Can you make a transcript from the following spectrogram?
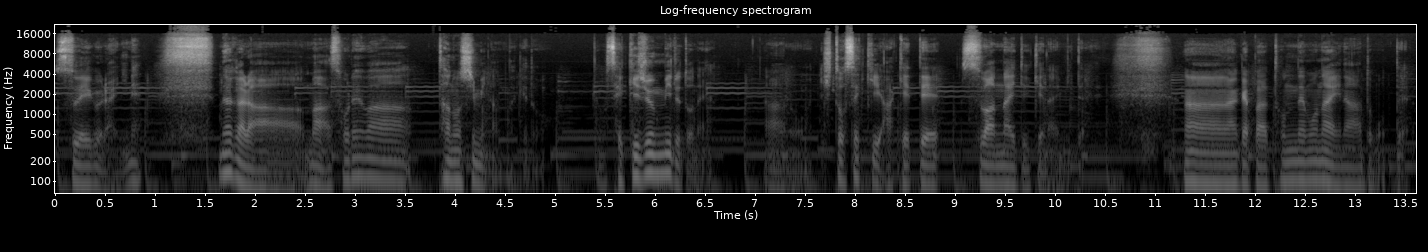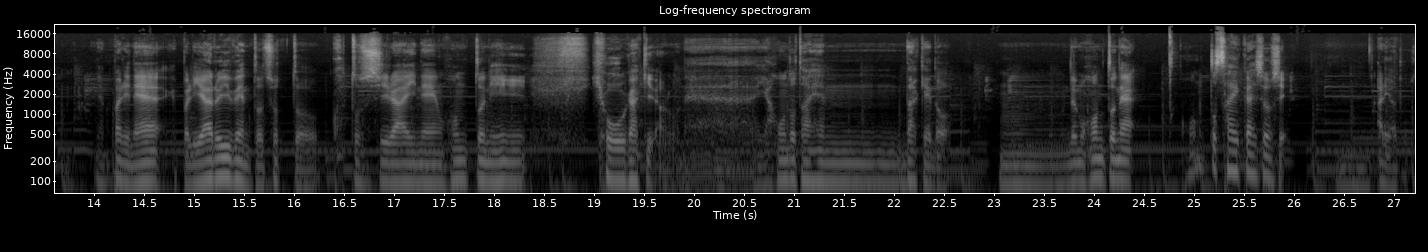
末ぐらいにね。だから、まあ、それは楽しみなんだけど、でも席順見るとね、あの、一席空けて座んないといけないみたいで。あなんかやっぱとんでもないなと思って。やっぱりね、やっぱリアルイベントちょっと今年来年本当に氷河期だろうね。いや、ほんと大変だけど。うん、でもほんとね、ほんと再開してほしい。うん、ありがとう。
